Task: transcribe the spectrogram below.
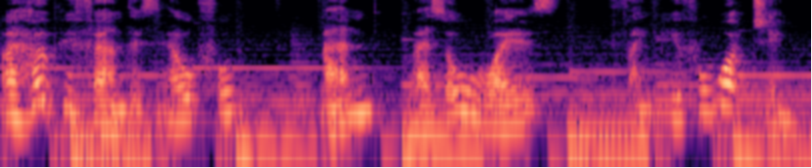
I hope you found this helpful and, as always, thank you for watching.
